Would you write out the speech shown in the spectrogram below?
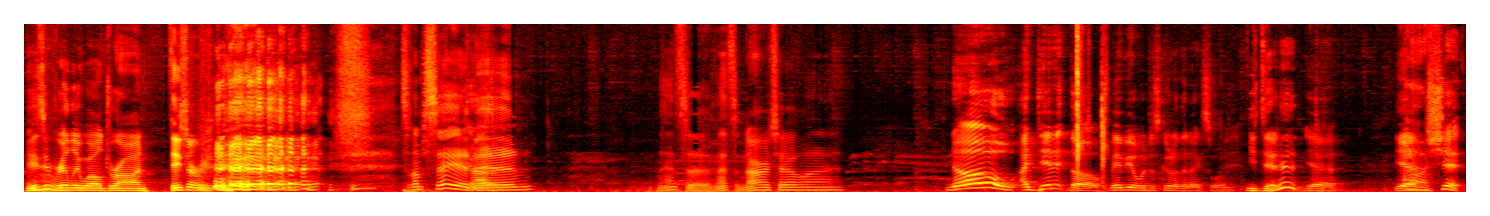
These are really well drawn. These are. That's what I'm saying, Got man. That's a that's a Naruto one. No, I did it though. Maybe I will just go to the next one. You did it? Yeah, yeah. Oh shit!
